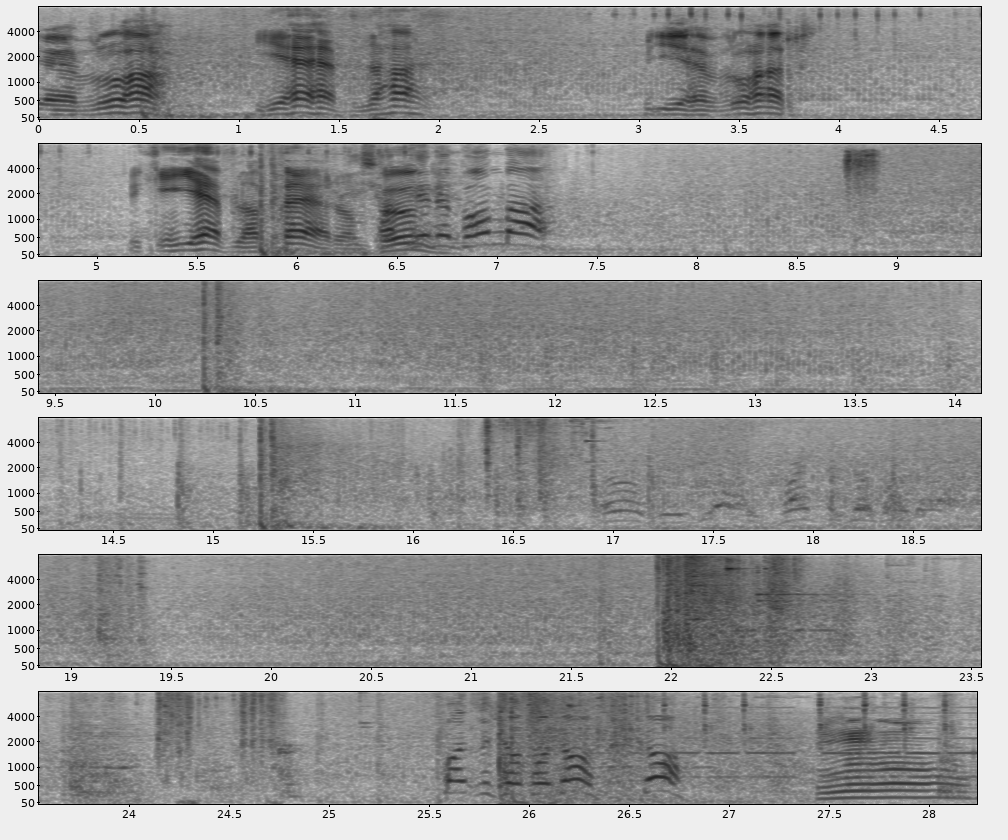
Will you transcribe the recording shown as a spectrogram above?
Jävlar! Jävlar! Jävlar! Vilken jävla päronpung! No.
